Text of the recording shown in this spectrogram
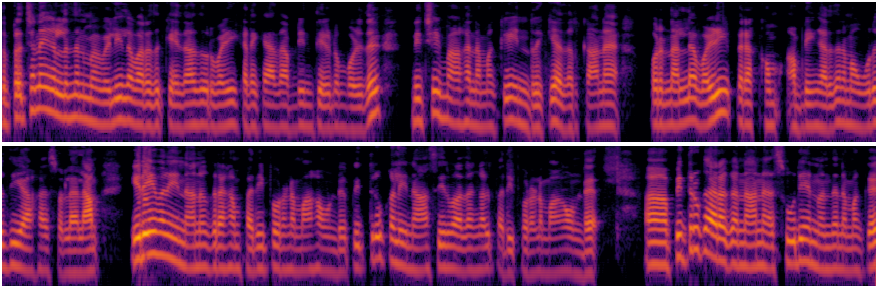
இந்த பிரச்சனைகள்லேருந்து நம்ம வெளியில் வர்றதுக்கு ஏதாவது ஒரு வழி கிடைக்காதா அப்படின்னு தேடும் பொழுது நிச்சயமாக நமக்கு இன்றைக்கு அதற்கான ஒரு நல்ல வழி பிறக்கும் அப்படிங்கிறத நம்ம உறுதியாக சொல்லலாம். இறைவனின் அனுகிரகம் பரிபூரணமாக உண்டு. பித்ருக்களின் ஆசீர்வாதங்கள் பரிபூரணமாக உண்டு. பித்ருக்காரகனான சூரியன் வந்து நமக்கு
